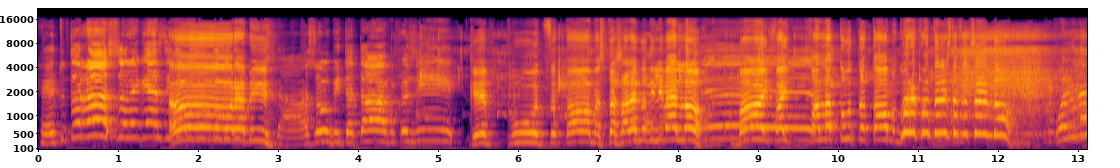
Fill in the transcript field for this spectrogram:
È tutto rosso, ragazzi. Oh, Rabi! No, subito, Tom, così. Che puzza, Tom! Sta salendo di livello! Eh. Vai, fai, falla tutta, Tom! Guarda quanto ne sta facendo! Vuole una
